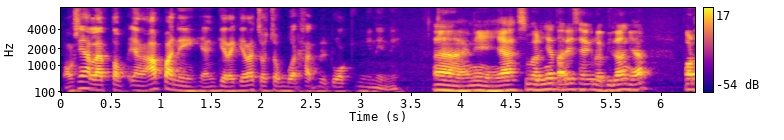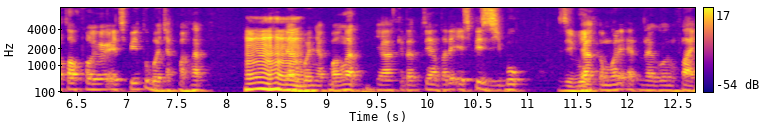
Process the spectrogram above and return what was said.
Maksudnya laptop yang apa nih yang kira-kira cocok buat hybrid working ini nih? Nah, ini ya sebenarnya tadi saya udah bilang ya, portofolio HP itu banyak banget. Hmm. Ya banyak banget. Ya kita tuh yang tadi HP ZBook, Zibu. ya kemudian Air Dragonfly.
